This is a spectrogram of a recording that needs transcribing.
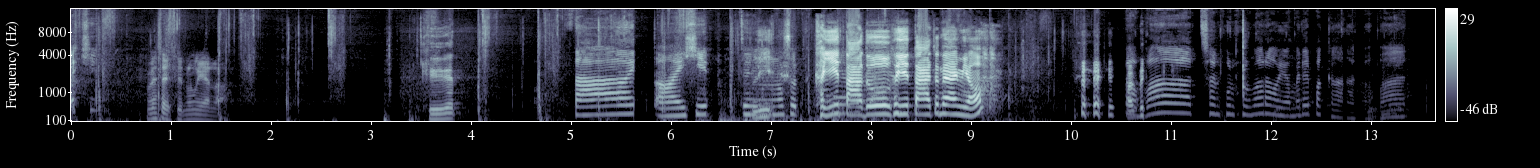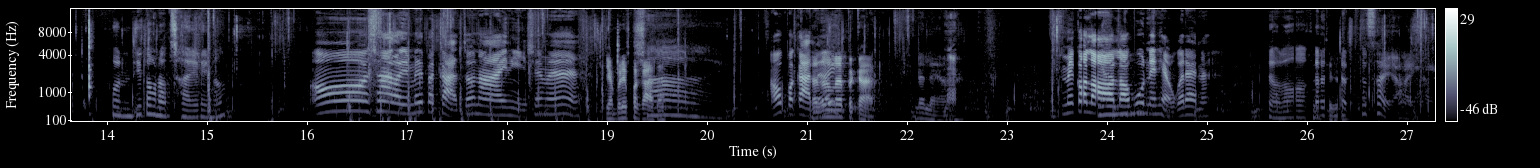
โอเค ไม่ใส่ชุดโรงเรียนเหรอ คือตายต่อยคิดจึงลิสุดขยี้ตาดูขยี้ตาเจ้านายเหมียวแต่ว่าฉันคุ้นๆว่าเรายังไม่ได้ประกาศแบบว่า คนที่ต้องรับใช้เลยเนาะอ๋อใช่เรายังไม่ได้ประกาศเจ้านายนี่ใช่ไหมยังไม่ได้ประกาศนะ ใช่เอาประกาศเราเลต้องได้ยประกาศได้แล้ว ไม่ก็รอรอพูดในแถวก็ได้นะเดี๋ยวเราก็ได้จะจะใส่อะไรครับ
